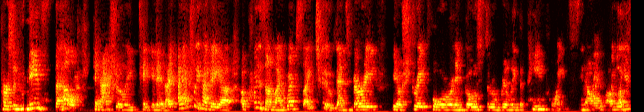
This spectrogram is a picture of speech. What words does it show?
person who needs the help can actually take it in. I, I actually have a, uh, a quiz on my website too that's very you know straightforward and goes through really the pain points. You know, and will you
